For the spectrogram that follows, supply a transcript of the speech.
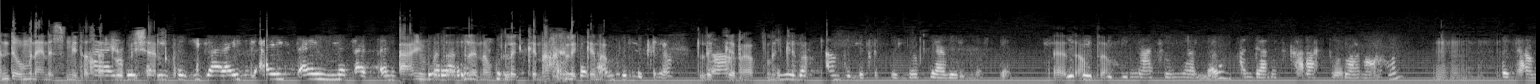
እንደው ምን አይነት ስሜት አሳድሮብሻል? አይመጣጠንም ልክ ነው ልክ ነው ልክ ነው ልክ ነው። በጣም ትልቅ እድል ነው። እግዚአብሔር ይመስገን። የሴት ልጅ እናት ሆኛለሁ። አንድ አመት ከአራት ወሯ ነው አሁን። በጣም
